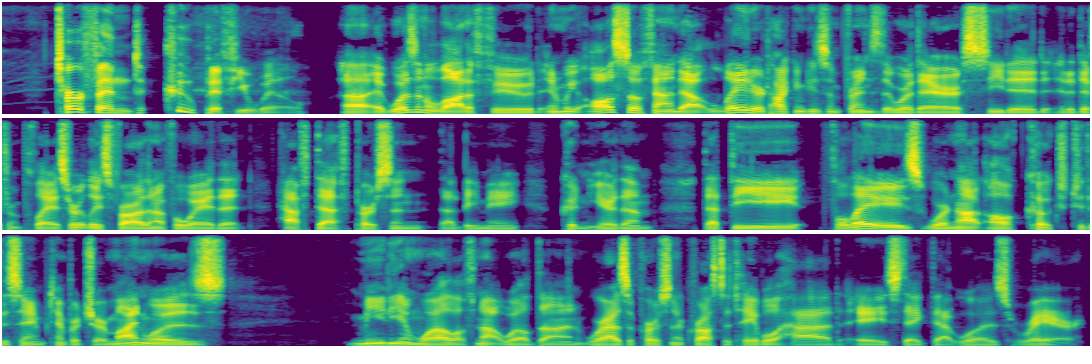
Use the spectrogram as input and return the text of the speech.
turf and coop, if you will. Uh, it wasn't a lot of food. And we also found out later, talking to some friends that were there seated at a different place, or at least far enough away that half deaf person, that'd be me, couldn't hear them, that the fillets were not all cooked to the same temperature. Mine was medium well, if not well done, whereas a person across the table had a steak that was rare.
